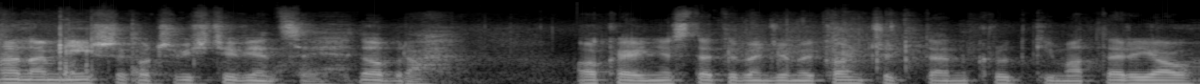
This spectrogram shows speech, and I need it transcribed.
Na najmniejszych oczywiście więcej. Dobra. Ok, niestety będziemy kończyć ten krótki materiał,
